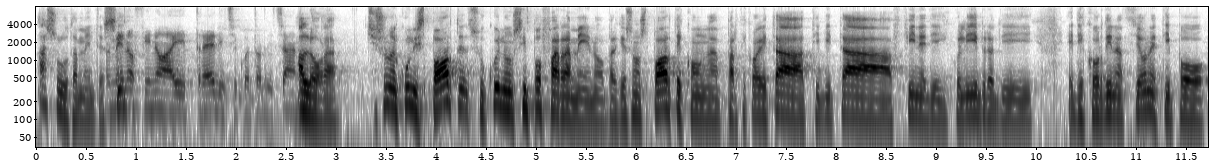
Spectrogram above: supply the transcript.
Assolutamente Almeno sì. Almeno fino ai 13-14 anni? Allora, ci sono alcuni sport su cui non si può fare a meno perché sono sport con particolarità, attività fine di equilibrio di, e di coordinazione tipo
